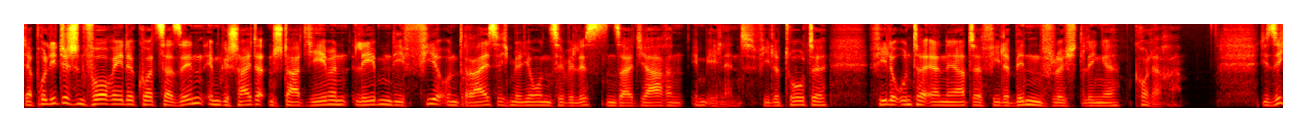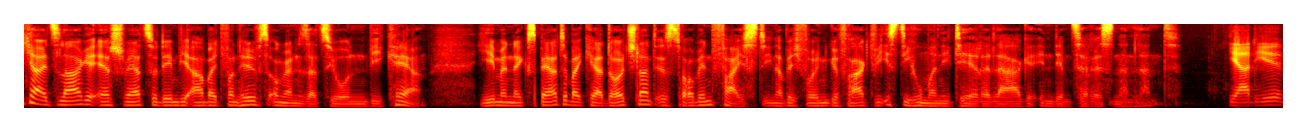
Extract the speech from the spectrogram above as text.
Der politischen Vorrede kurzer Sinn, im gescheiterten Staat Jemen leben die 34 Millionen Zivilisten seit Jahren im Elend. Viele Tote, viele Unterernährte, viele Binnenflüchtlinge, Cholera. Die Sicherheitslage erschwert zudem die Arbeit von Hilfsorganisationen wie CARE. Jemen-Experte bei CARE Deutschland ist Robin Feist. Ihn habe ich vorhin gefragt, wie ist die humanitäre Lage in dem zerrissenen Land? Ja, die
